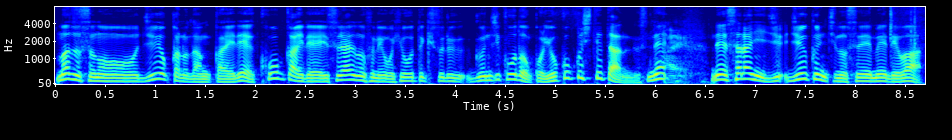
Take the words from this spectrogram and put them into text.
まずその14日の段階で、航海でイスラエルの船を標的する軍事行動をこれ予告してたんですね、はい、でさらに19日の声明では、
